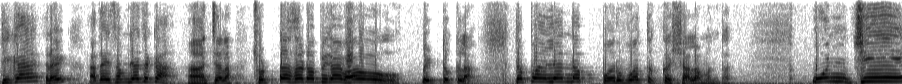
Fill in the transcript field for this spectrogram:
ठीक आहे? राईट आता हे समजायचं का? हां चला. छोटासा टॉपिक आहे भाऊ. पेट टुकला तर पहिल्यांदा पर्वत कशाला म्हणतात? उंची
